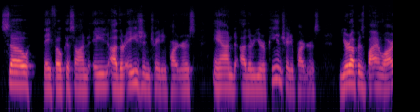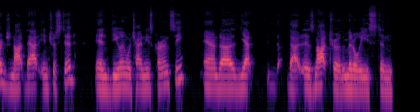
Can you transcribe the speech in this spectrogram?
So they focus on a, other Asian trading partners and other European trading partners. Europe is by and large not that interested in dealing with Chinese currency, and uh, yet that is not true the Middle East and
